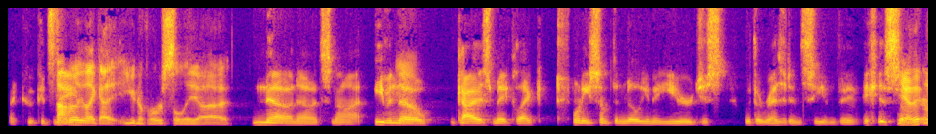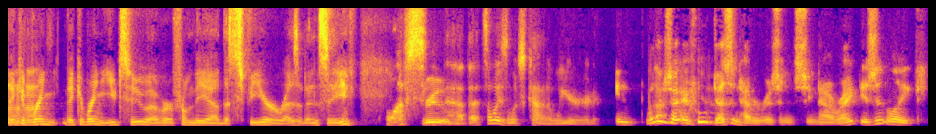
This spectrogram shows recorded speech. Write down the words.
Like who could? It's name, not really like a universally. Uh, no, no, it's not. Even yeah. though guys make like twenty something million a year just with a residency in Vegas. Yeah, they, they mm-hmm. could bring they could bring U2 over from the uh, the Sphere residency. Well, I've seen True. that. That always looks kind of weird. In well, there's who doesn't have a residency now, right? Isn't like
